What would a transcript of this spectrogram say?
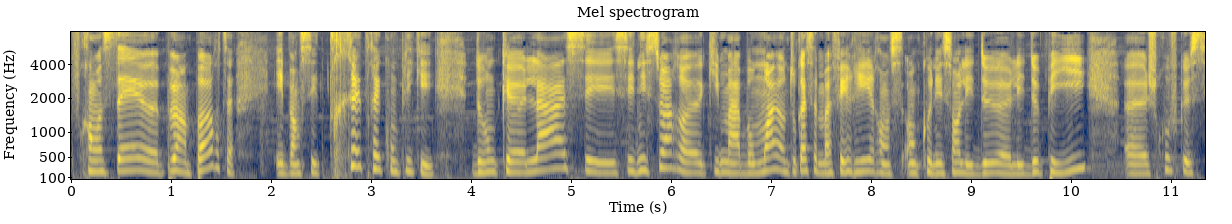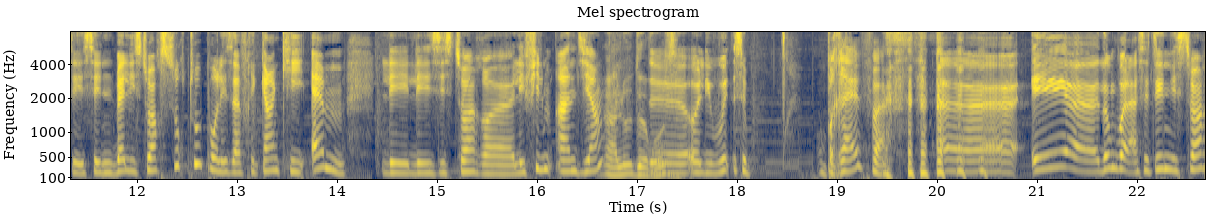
français, euh, peu importe, et ben c'est très très compliqué. Donc euh, là, c'est une histoire qui m'a, bon moi en tout cas, ça m'a fait rire en, en connaissant les deux les deux pays. Euh, je trouve que c'est une belle histoire, surtout pour les Africains qui aiment les les histoires, les films indiens Un lot de roses. de Hollywood. Bref, Euh, et euh, donc voilà, c'était une histoire.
